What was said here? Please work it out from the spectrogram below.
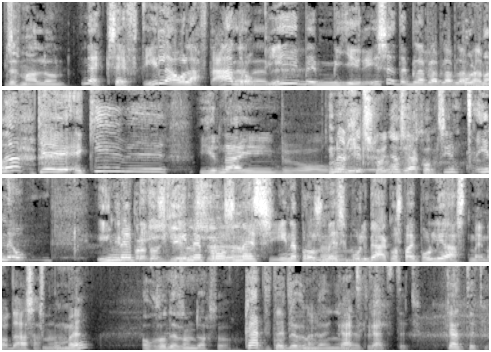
Τζεφ Μαλόν. ναι, ξεφτύλα, όλα αυτά, Ναι, ντροπή, ναι, ε, μη γυρίσετε, μπλα μπλα μπλα μπλα. Πούλμαν. μπλα. Και εκεί ε, γυρνάει. ο- Είναι ο αρχή δια- της χρονιάς ο διακόπτης. Είναι, είναι, ο- είναι, Είναι πρώτος γύρος, είναι ε, προς μέση. Είναι προς ναι, μέση ναι. που ο Ολυμπιακός πάει πολύ αστμένοντας, ας πούμε. 80-78. Κάτι τέτοιο. 80-79, ναι. κάτι, έτσι. κάτι τέτοιο. Κάτι τέτοιο.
